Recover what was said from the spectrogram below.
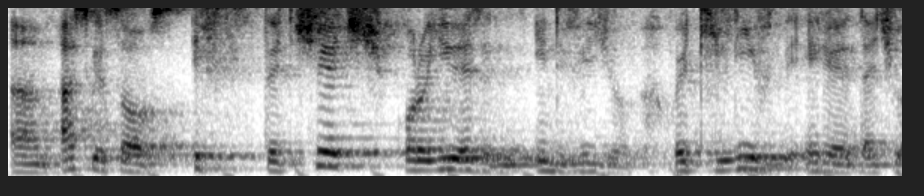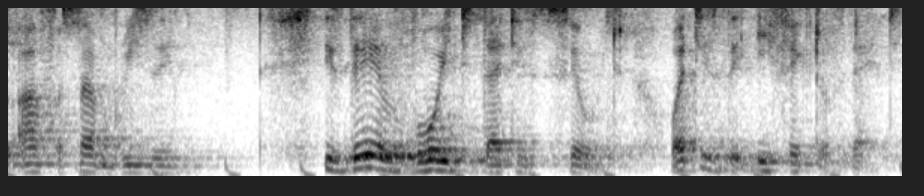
Um, ask yourselves if the church or you as an individual were to leave the area that you are for some reason, is there a void that is filled? What is the effect of that?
